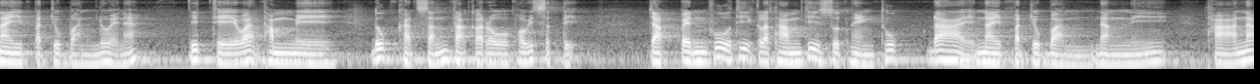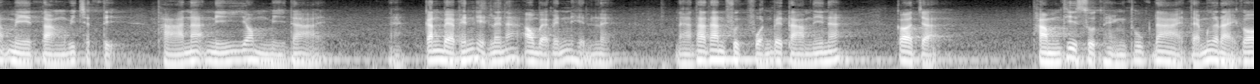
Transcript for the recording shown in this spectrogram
ในปัจจุบันด้วยนะยิเทวะธรรมเม ดุขัดสันตะกโรภวิสติจักเป็นผู้ที่กระทำที่สุดแห่งทุกข์ได้ในปัจจุบันดังนี้ ฐานะเมตังวิชติ ฐานะนี้ย่อมมีได้นะกันแบบเห็นเห็นเลยนะ เอาแบบเห็นเห็นเลยนะถ้าท่านฝึกฝนไปตามนี้นะ ก็จะทำที่สุดแห่งทุกข์ได้ แต่เมื่อไหร่ก็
